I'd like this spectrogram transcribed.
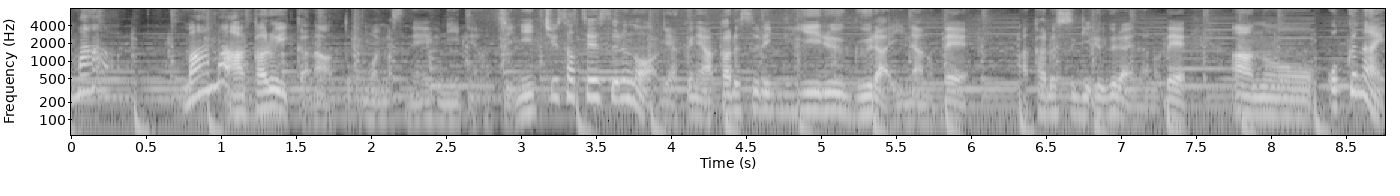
まあまあまあ明るいかなと思いますね F2.8 日中撮影するのは逆に明るすぎるぐらいなので明るすぎるぐらいなのであの屋内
